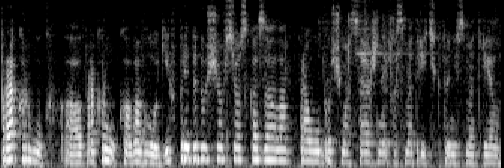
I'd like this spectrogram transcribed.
про круг, а, про круг во влоге в предыдущем все сказала. Про обруч массажный. Посмотрите, кто не смотрел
